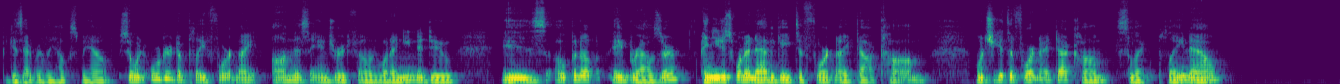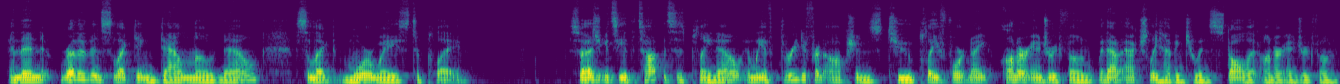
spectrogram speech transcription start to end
because that really helps me out. So in order to play Fortnite on this Android phone, what I need to do is open up a browser and you just want to navigate to fortnite.com. Once you get to fortnite.com, select play now. And then rather than selecting download now, select more ways to play. So as you can see at the top, it says play now, and we have three different options to play Fortnite on our Android phone without actually having to install it on our Android phone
